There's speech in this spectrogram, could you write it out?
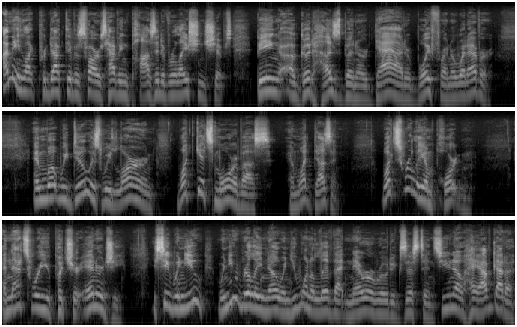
I mean like productive as far as having positive relationships, being a good husband or dad or boyfriend or whatever. And what we do is we learn what gets more of us and what doesn't. What's really important? And that's where you put your energy. You see, when you when you really know and you want to live that narrow road existence, you know, hey, I've got a,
